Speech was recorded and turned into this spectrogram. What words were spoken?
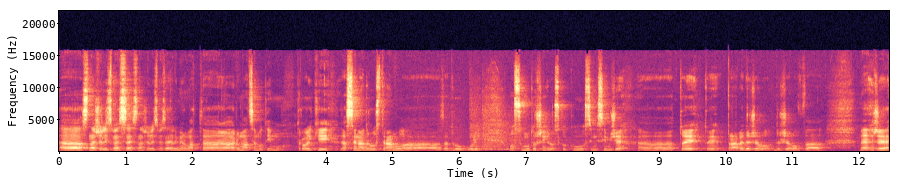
Eh, snažili jsme se, snažili jsme se eliminovat domácímu týmu trojky, zase na druhou stranu za druhou půli 8 útočných rozkoků si myslím, že to je, to je právě drželo, drželo v, ve hře.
